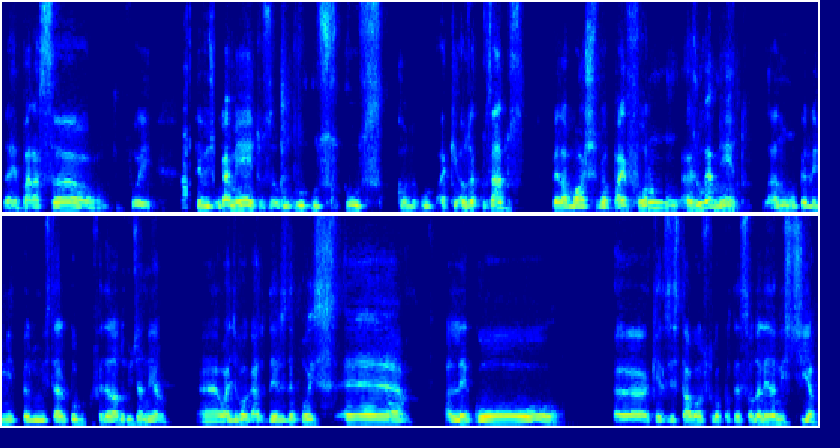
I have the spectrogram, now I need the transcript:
da reparação, que foi teve julgamentos. Os, os, os, os acusados pela morte do meu pai foram a julgamento lá no, pelo, pelo Ministério Público Federal do Rio de Janeiro. É, o advogado deles depois é, alegou é, que eles estavam sob a proteção da lei da anistia,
